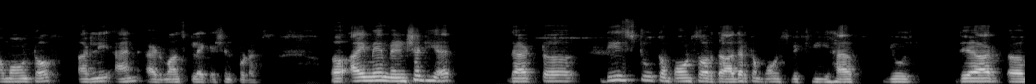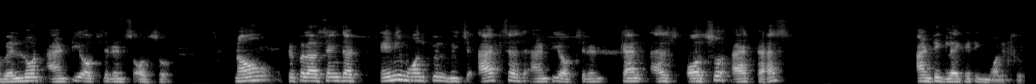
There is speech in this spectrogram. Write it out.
amount of early and advanced glycation products. Uh, I may mention here that uh, these two compounds or the other compounds which we have used, they are uh, well-known antioxidants also. Now, people are saying that any molecule which acts as antioxidant can also act as anti-glycating molecule.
